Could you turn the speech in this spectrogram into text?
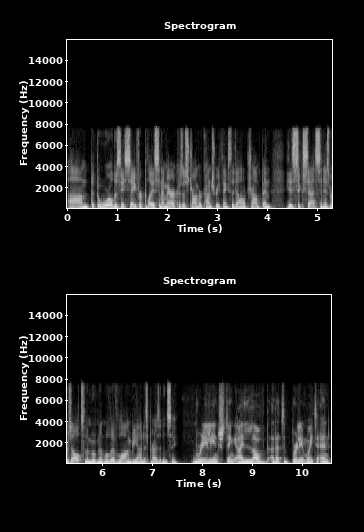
Um, but the world is a safer place, and America is a stronger country thanks to Donald Trump, and his success and his results in the movement will live long beyond his presidency. really interesting. I love that's a brilliant way to end.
